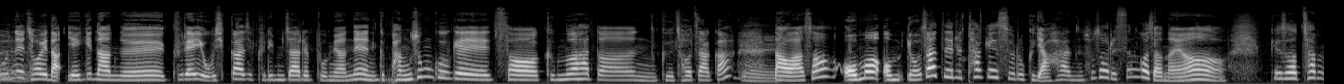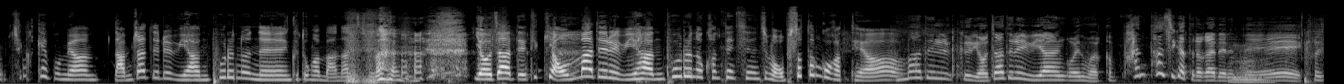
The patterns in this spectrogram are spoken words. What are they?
오늘 저희 나- 얘기 나눌 그레이 50가지 그림자를 보면은 그 방송국에서 근무하던 그 저자가 네. 나와서 어머 엄- 여자들을 타겟으로 그 야한 소설을 쓴 거잖아요. 그래서 참 생각해 보면 남자들을 위한 포르노는 그동안 많았지만 여자들 특히 엄마들을 위한 포르노 컨텐츠는 좀 없었던 것 같아요. 엄마들 그 여자들을 위한 거에는 뭐 약간 판타지가 들어가야 되는데 음. 그런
